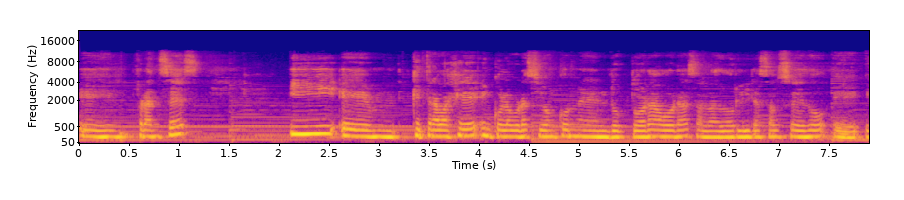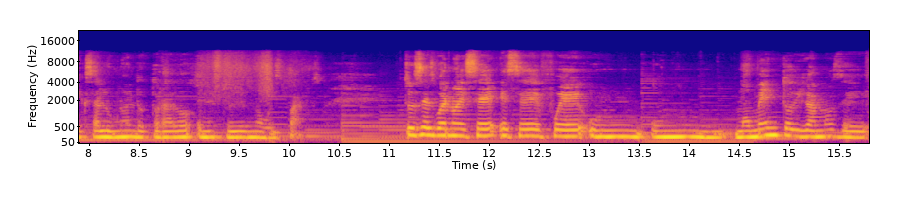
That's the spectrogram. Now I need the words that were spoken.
eh, francés y eh, que trabajé en colaboración con el doctor ahora Salvador Lira Saucedo, eh, exalumno del doctorado en estudios novohispanos. Entonces, bueno, ese, ese fue un, momento, digamos, de,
